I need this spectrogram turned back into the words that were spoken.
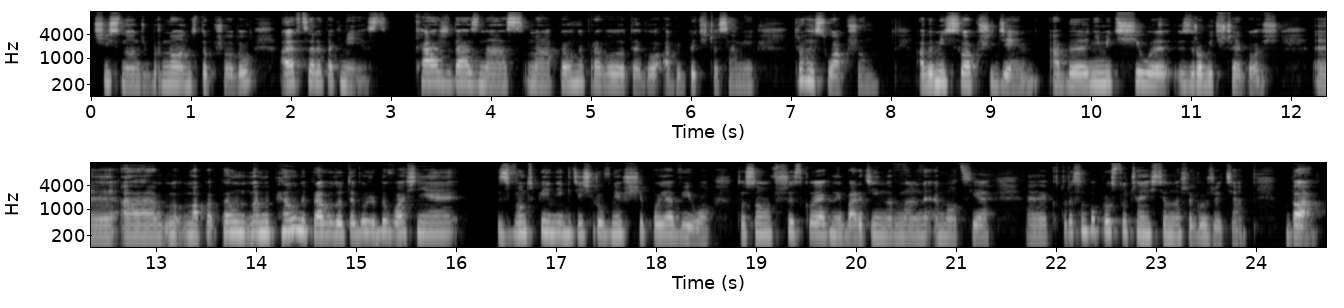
cisnąć, brnąć do przodu, ale wcale tak nie jest. Każda z nas ma pełne prawo do tego, aby być czasami trochę słabszą, aby mieć słabszy dzień, aby nie mieć siły zrobić czegoś. E, a ma peł mamy pełne prawo do tego, żeby właśnie zwątpienie gdzieś również się pojawiło. To są wszystko jak najbardziej normalne emocje, e, które są po prostu częścią naszego życia. Ba,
